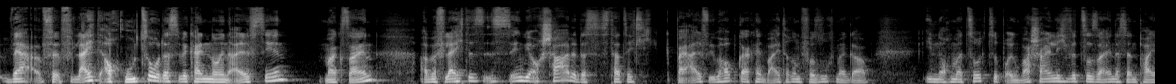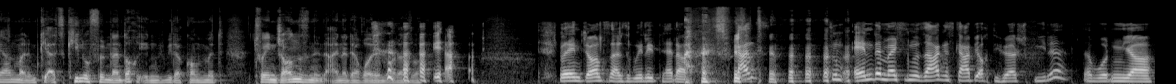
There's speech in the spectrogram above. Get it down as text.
wäre vielleicht auch gut so, dass wir keinen neuen Alf sehen, mag sein, aber vielleicht ist, ist es irgendwie auch schade, dass es tatsächlich bei Alf überhaupt gar keinen weiteren Versuch mehr gab, ihn nochmal zurückzubringen. Wahrscheinlich wird es so sein, dass er ein paar Jahren mal im, als Kinofilm dann doch irgendwie wiederkommt mit Twain Johnson in einer der Rollen oder so. ja. Dwayne Johnson als Willie Tanner. Ganz zum Ende möchte ich nur sagen, es gab ja auch die Hörspiele. Da wurden ja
